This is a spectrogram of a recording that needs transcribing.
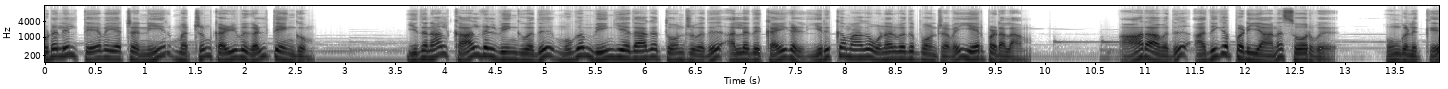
உடலில் தேவையற்ற நீர் மற்றும் கழிவுகள் தேங்கும். இதனால் கால்கள் வீங்குவது முகம் வீங்கியதாக தோன்றுவது அல்லது கைகள் இறுக்கமாக உணர்வது போன்றவை ஏற்படலாம். ஆறாவது அதிகப்படியான சோர்வு. உங்களுக்கு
